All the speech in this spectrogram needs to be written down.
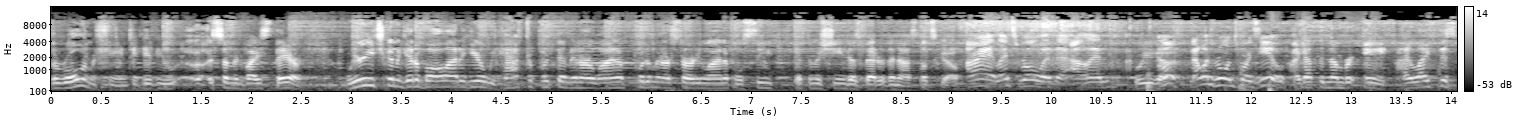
the roller machine, to give you uh, some advice there? We're each going to get a ball out of here. We have to put them in our lineup, put them in our starting lineup. We'll see if the machine does better than us. Let's go. All right, let's roll with it, Alan. Who you got? Oh, that one's rolling towards you. I got the number eight. I like this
